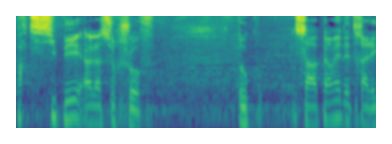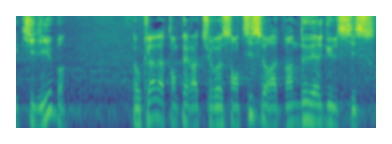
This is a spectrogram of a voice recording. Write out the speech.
participer à la surchauffe. Donc ça va permettre d'être à l'équilibre. Donc là, la température ressentie sera de 22,6.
